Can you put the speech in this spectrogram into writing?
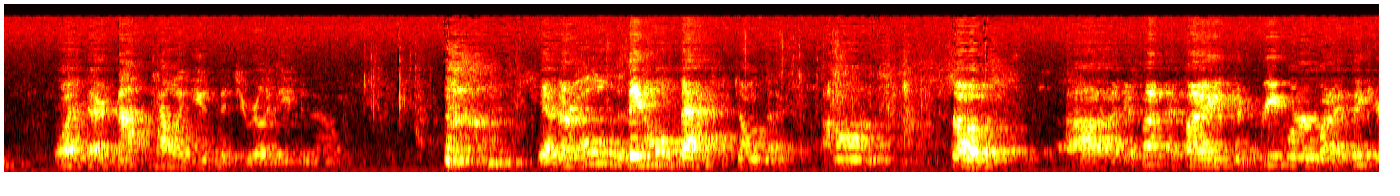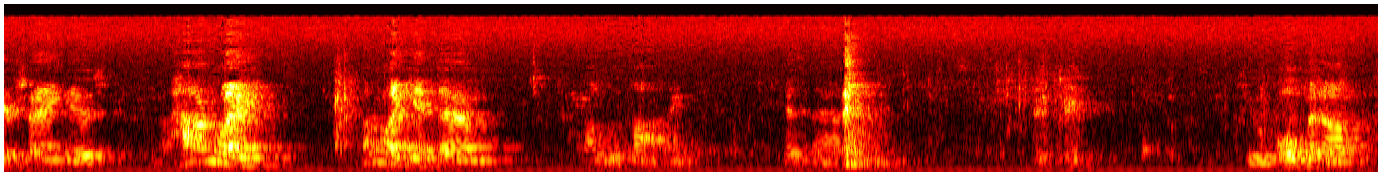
what they're not telling you that you really need to know? Yeah, they're hold, they hold back, don't they? Um, so, uh, if I, if I could reword what I think you're saying is, how do I, how do I get them, do I get them to open up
